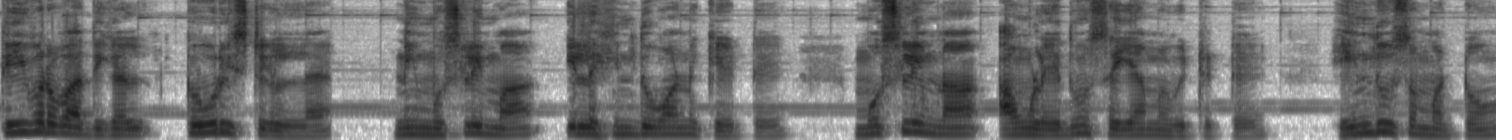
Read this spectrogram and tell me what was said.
தீவிரவாதிகள் டூரிஸ்ட்டுகளில் நீ முஸ்லீமா இல்லை ஹிந்துவான்னு கேட்டு முஸ்லீம்னா அவங்கள எதுவும் செய்யாமல் விட்டுட்டு ஹிந்துஸை மட்டும்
